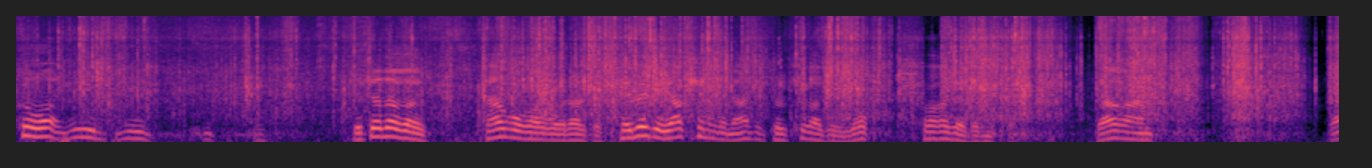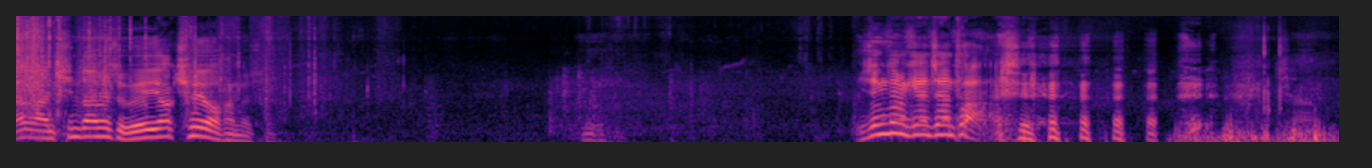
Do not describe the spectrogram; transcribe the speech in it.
그, 와- 이, 이, 이, 어쩌다가 자고 가고 이럴 때 새벽에 약 치는 거 나한테 들켜가지고 욕 쳐가지고 됩니까? 약 안, 약 안 친다면서 왜 약 쳐요? 하면서. 이 정도는 괜찮다. 참.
